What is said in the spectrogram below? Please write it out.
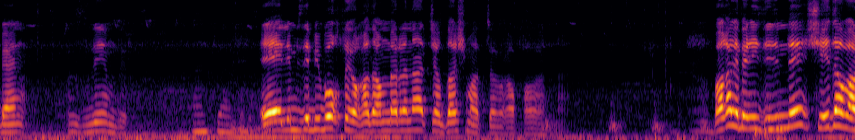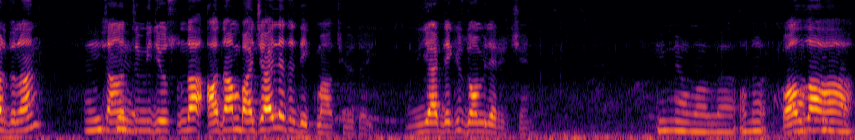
Ben hızlıyımdır. E, elimizde bir bok da yok. Adamlara ne atacağız? Taş mı atacağız kafalarına? Bak hele ben izlediğimde şey de vardı lan. Ha işte. Tanıtım videosunda adam bacağıyla da dekme atıyordu. Yerdeki zombiler için. Bilmiyorum valla. Onu ha.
